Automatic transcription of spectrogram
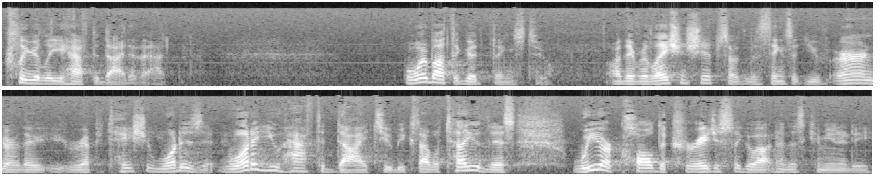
Clearly, you have to die to that. But what about the good things, too? Are they relationships? Are they the things that you've earned? Are they your reputation? What is it? What do you have to die to? Because I will tell you this we are called to courageously go out into this community.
